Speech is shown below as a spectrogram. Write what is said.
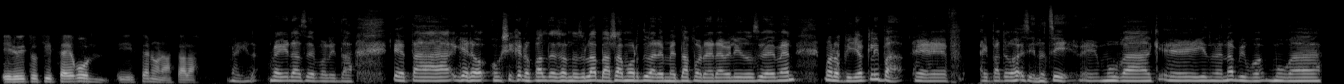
iruditu zitzaigun izen hona zala. Begira, begira ze polita. Eta gero, oksigeno falta esan duzula, basamortuaren metafora erabili duzu hemen. Bueno, videoklipa, eh, aipatu gabe zinutzi, eh, mugak egin duena, muga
